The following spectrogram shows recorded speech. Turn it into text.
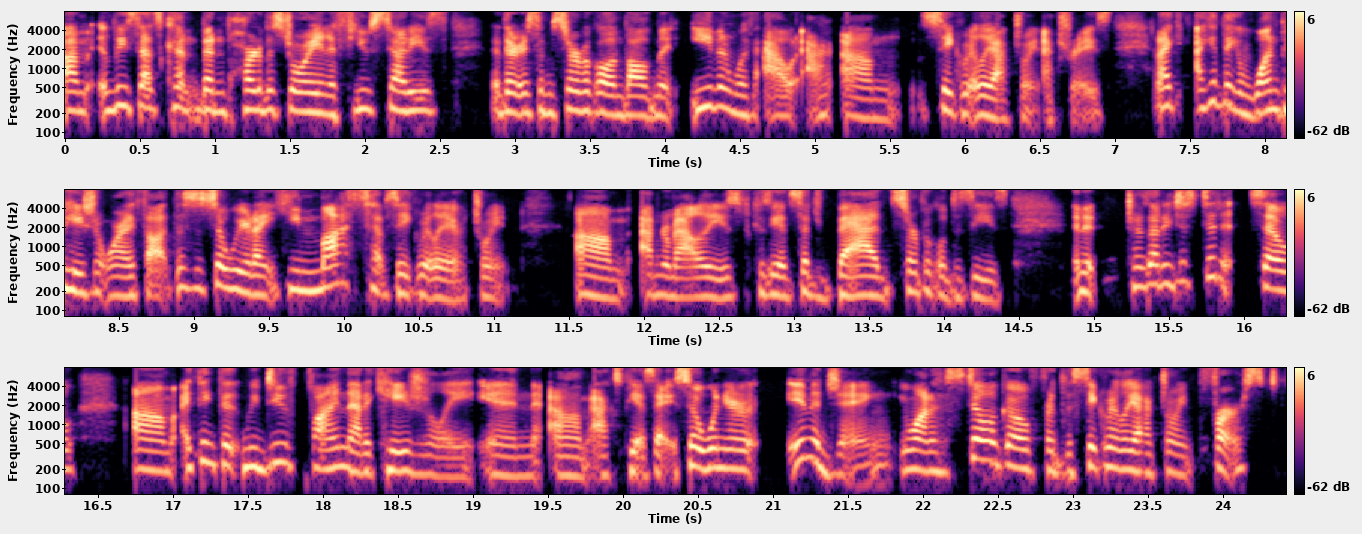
Um, at least that's been part of the story in a few studies that there is some cervical involvement even without um, sacroiliac joint x-rays. And I, I, can think of one patient where I thought, this is so weird. I, he must have sacroiliac joint um, abnormalities because he had such bad cervical disease. And it turns out he just didn't. So um, I think that we do find that occasionally in um, AXPSA. So when you're imaging, you want to still go for the sacroiliac joint first,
